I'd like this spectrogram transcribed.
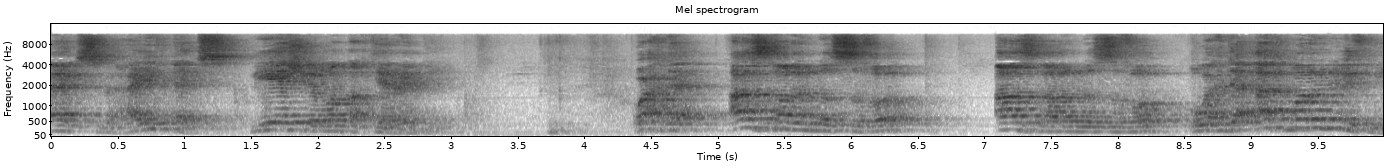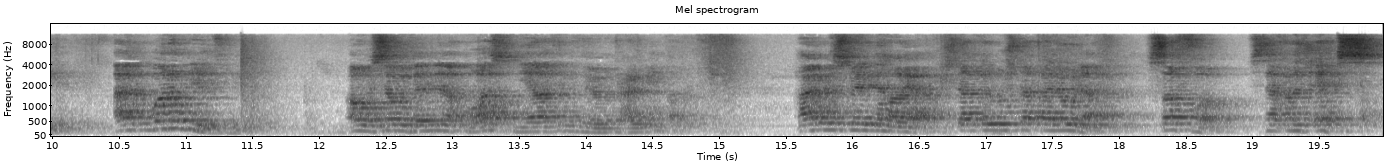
X بحيث X، ليش؟ لأن منطقتين عندي. واحدة أصغر من الصفر أصغر من الصفر وواحدة أكبر من الاثنين، أكبر من الاثنين. أو نسوي ذني الأقواس نياتي مثل ما متعلمين قبل. هاي بالنسبة للنهايات، اشتق المشتقة الأولى صفر. استخرج X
